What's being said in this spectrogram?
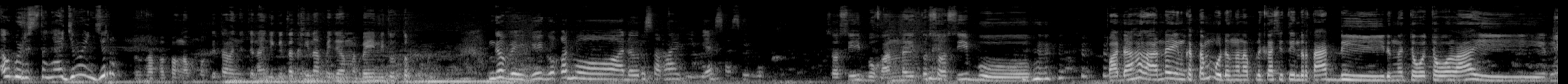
Oh baru setengah jam anjir. Nggak apa-apa nggak apa-apa. Kita lanjutin aja. Kita ke sini sampai jam sampai yang ditutup enggak BG gue kan mau ada urusan lagi. Biasa sih bu so sibuk anda itu so sibuk. Padahal anda yang ketemu dengan aplikasi Tinder tadi dengan cowok-cowok lain.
